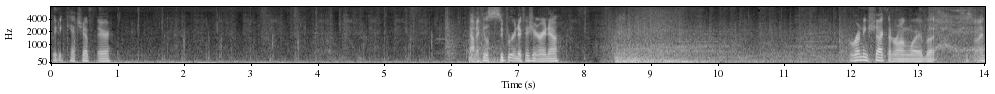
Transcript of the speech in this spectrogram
way to catch up there? God, I feel super inefficient right now. We're running Shack the wrong way, but is fine.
